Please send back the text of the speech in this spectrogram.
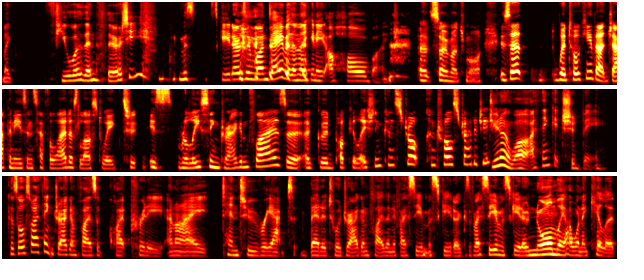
like fewer than 30 mosquitoes in one day, but then they can eat a whole bunch. Uh, so much more. Is that we're talking about Japanese encephalitis last week? To, is releasing dragonflies a, a good population control, control strategy? Do you know what? I think it should be. Because also, I think dragonflies are quite pretty, and I tend to react better to a dragonfly than if I see a mosquito. Because if I see a mosquito, normally I want to kill it,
